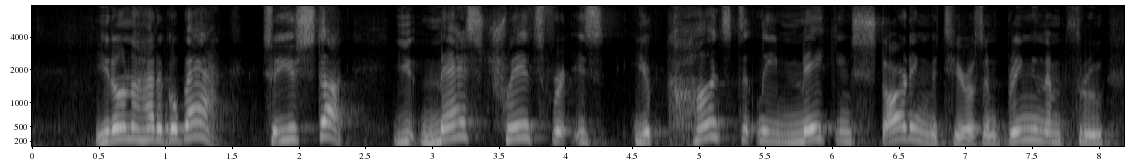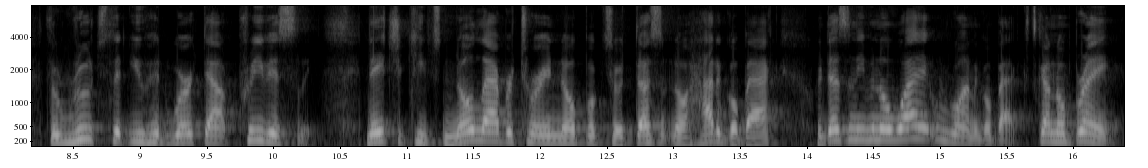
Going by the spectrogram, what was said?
you don't know how to go back. So you're stuck. You, mass transfer is you're constantly making starting materials and bringing them through the routes that you had worked out previously. Nature keeps no laboratory notebook, so it doesn't know how to go back, or doesn't even know why it would want to go back. It's got no brain.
